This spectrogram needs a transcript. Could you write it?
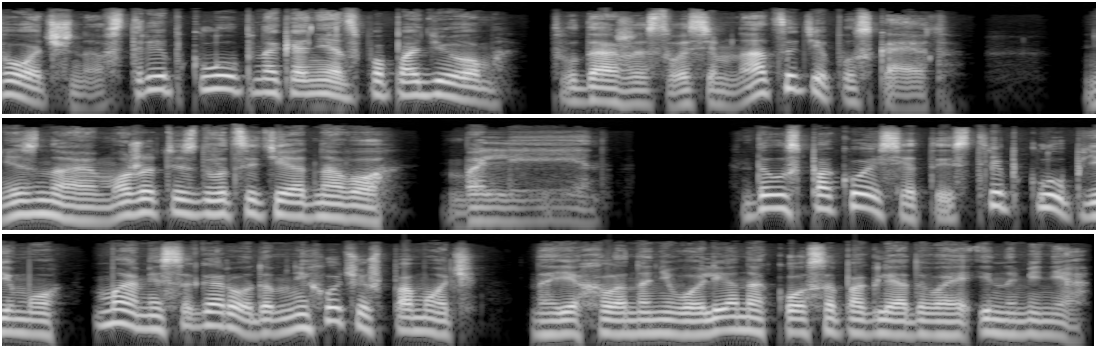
«Точно, в стрип-клуб наконец попадем. Туда же с восемнадцати пускают». «Не знаю, может, из двадцати одного». «Блин». «Да успокойся ты, стрип-клуб ему. Маме с огородом не хочешь помочь?» Наехала на него Лена, косо поглядывая и на меня.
